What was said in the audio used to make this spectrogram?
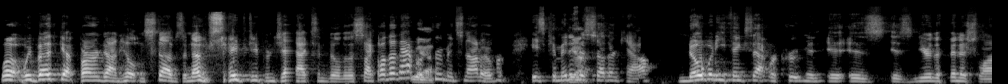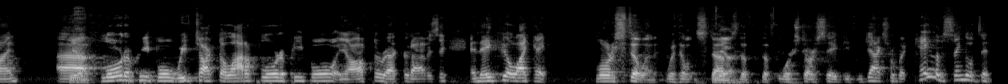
Well, we both got burned on Hylton Stubbs, another safety from Jacksonville this cycle. Although that yeah. recruitment's not over, he's committed yeah. to Southern Cal. Nobody thinks that recruitment is, is, is near the finish line. Uh, yeah. Florida people, we've talked to a lot of Florida people, you know, off the record, obviously, and they feel like, hey, Florida's still in it with Hylton Stubbs, yeah. the, the four star safety from Jacksonville. But Caleb Singleton,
